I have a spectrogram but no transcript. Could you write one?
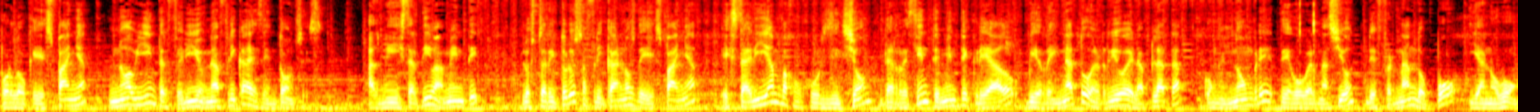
por lo que España no había interferido en África desde entonces. Administrativamente, los territorios africanos de España estarían bajo jurisdicción del recientemente creado Virreinato del Río de la Plata con el nombre de Gobernación de Fernando Po y Anobón.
